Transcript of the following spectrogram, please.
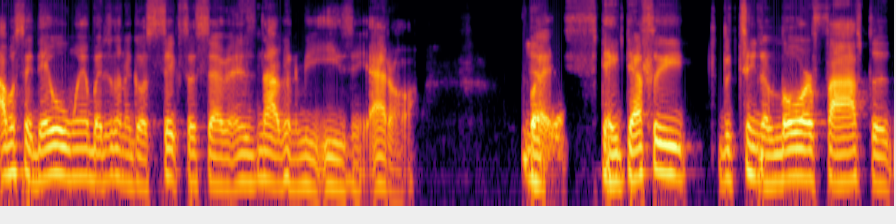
I would say they will win, but it's gonna go six or seven. It's not gonna be easy at all. Yeah. But they definitely between the lower five to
